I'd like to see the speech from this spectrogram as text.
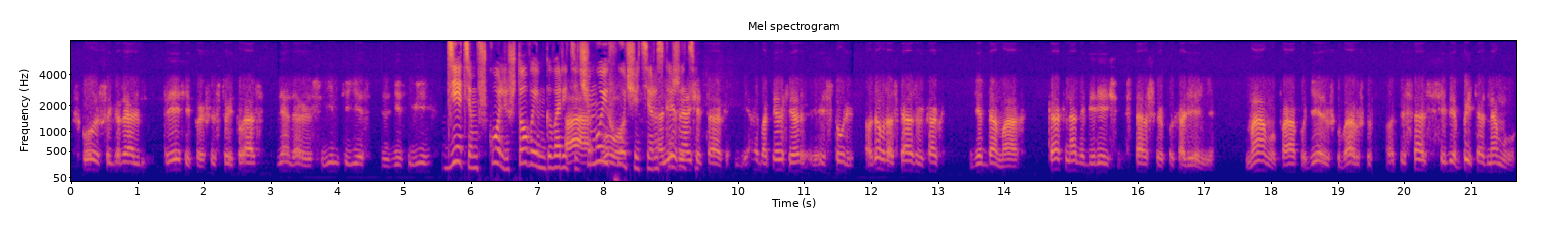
Школы собирали третий по шестой класс. У меня даже снимки есть с детьми. Детям в школе, что вы им говорите? А, Чему вот. их учите? Расскажите. Они, значит, так. Во-первых, я историю. Потом рассказываю, как в детдомах, как надо беречь старшее поколение – маму, папу, дедушку, бабушку. Вот представьте себе быть одному.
